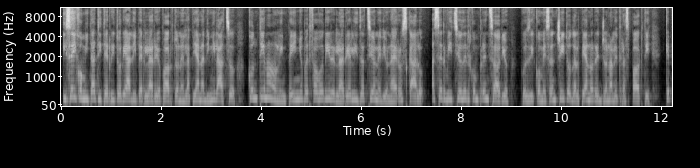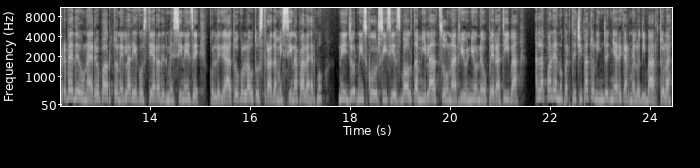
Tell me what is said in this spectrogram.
I sei comitati territoriali per l'aeroporto nella piana di Milazzo continuano l'impegno per favorire la realizzazione di un aeroscalo a servizio del comprensorio, così come sancito dal piano regionale trasporti, che prevede un aeroporto nell'area costiera del Messinese, collegato con l'autostrada Messina-Palermo. Nei giorni scorsi si è svolta a Milazzo una riunione operativa alla quale hanno partecipato l'ingegnere Carmelo Di Bartola,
